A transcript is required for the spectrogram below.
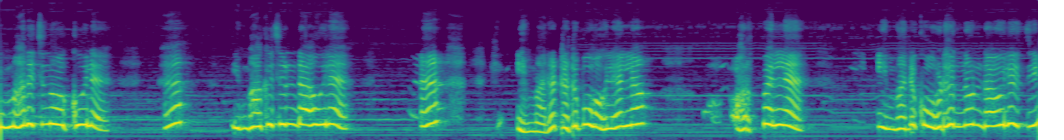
ഇമ്മാനിച്ച് നോക്കൂലേ? ഇമ്മാക്ക് ഉണ്ടാവൂലേ ഏ? ഇമ്മാനെ ഇട്ടിട്ട് പോവില്ലല്ലോ? ഉറപ്പല്ലേ? ഇമ്മാന്റെ കൂടെ ഒന്നും ഉണ്ടാവൂലേ ജി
